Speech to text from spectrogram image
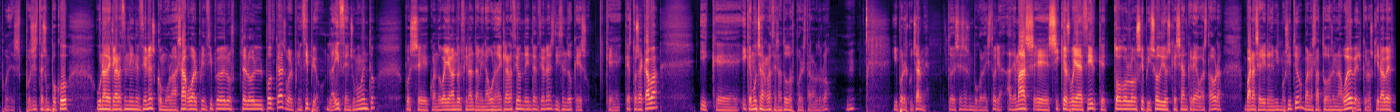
pues pues esta es un poco una declaración de intenciones como las hago al principio de los, del podcast o al principio la hice en su momento, pues eh, cuando va llegando el final también hago una declaración de intenciones diciendo que eso, que, esto se acaba y que, y que muchas gracias a todos por estar al otro lado y por escucharme. Entonces esa es un poco la historia. Además, eh, sí que os voy a decir que todos los episodios que se han creado hasta ahora van a seguir en el mismo sitio, van a estar todos en la web. El que los quiera ver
